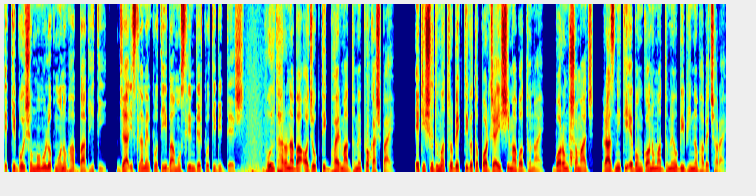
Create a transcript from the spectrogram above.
একটি বৈষম্যমূলক মনোভাব বা ভীতি, যা ইসলামের প্রতি বা মুসলিমদের প্রতি বিদ্বেষ, ভুল ধারণা বা অযৌক্তিক ভয়ের মাধ্যমে প্রকাশ পায়। এটি শুধুমাত্র ব্যক্তিগত পর্যায়ে সীমাবদ্ধ নয় বরং সমাজ, রাজনীতি এবং গণমাধ্যমেও বিভিন্নভাবে ছড়ায়।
